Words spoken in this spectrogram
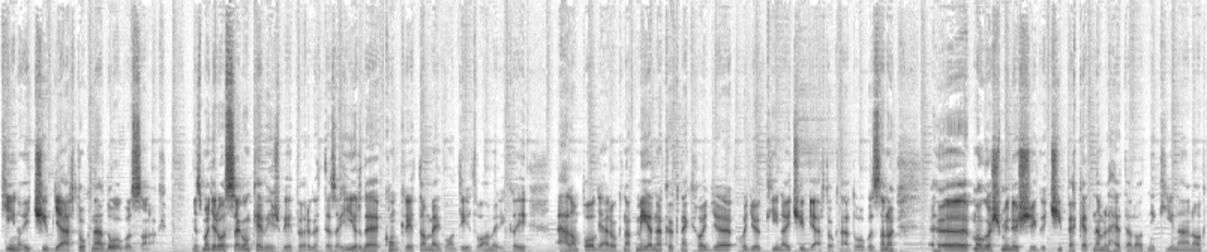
kínai chipgyártóknál dolgozzanak. Ez Magyarországon kevésbé pörgött ez a hír, de konkrétan meg van tiltva amerikai állampolgároknak, mérnököknek, hogy, hogy ők kínai csipgyártóknál dolgozzanak. Magas minőségű csipeket nem lehet eladni Kínának,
